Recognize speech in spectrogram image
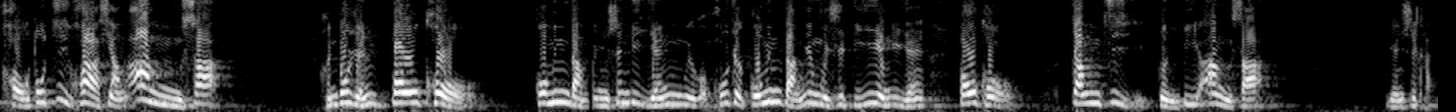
好多计划，想暗杀很多人，包括国民党本身的人，或者国民党认为是敌人的人，包括。张继准备暗杀袁世凯，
